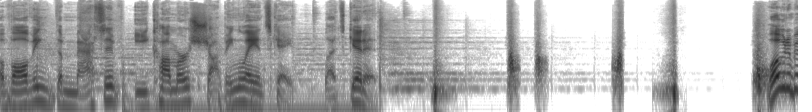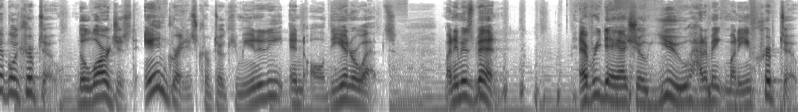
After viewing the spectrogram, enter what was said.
evolving the massive e commerce shopping landscape. Let's get it. Welcome to BitBoy Crypto, the largest and greatest crypto community in all the interwebs. My name is Ben. Every day I show you how to make money in crypto.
